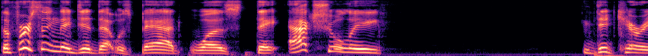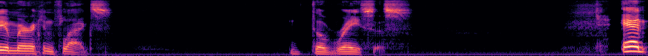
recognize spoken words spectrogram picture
The first thing they did that was bad was they actually did carry American flags. The racists. And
